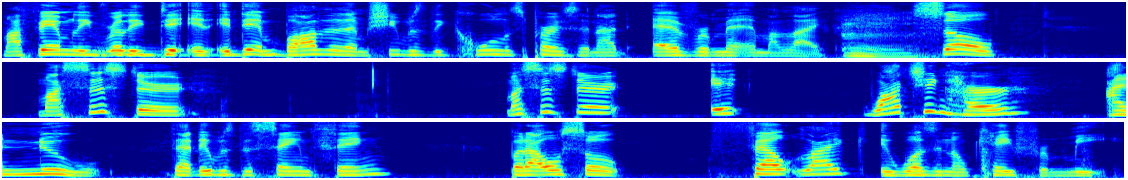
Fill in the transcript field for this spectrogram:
My family really did. It, it didn't bother them. She was the coolest person I'd ever met in my life. Hmm. So my sister, my sister, it watching her, I knew that it was the same thing, but I also felt like it wasn't okay for me.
